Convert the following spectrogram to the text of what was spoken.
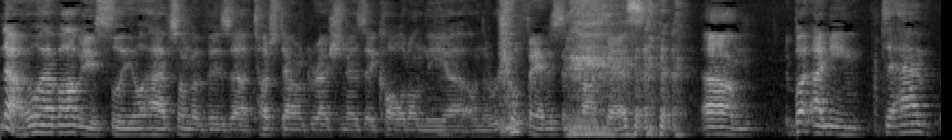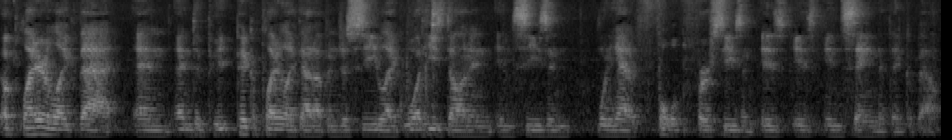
No, he'll have obviously he'll have some of his uh, touchdown aggression as they call it on the uh, on the Real Fantasy podcast. Um, but I mean, to have a player like that and and to p- pick a player like that up and just see like what he's done in, in season when he had a full first season is is insane to think about.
